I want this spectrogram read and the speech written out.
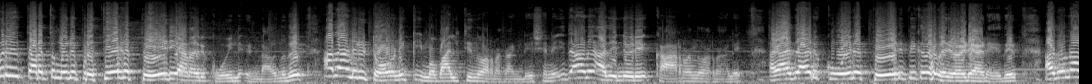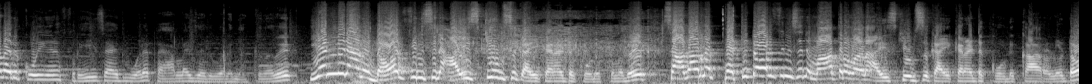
ഒരു തരത്തിലുള്ള ഒരു പ്രത്യേക പേടിയാണ് ഒരു കോയിൽ ഉണ്ടാകുന്നത് അതാണ് ഒരു ടോണിക് ഇമൊബാലിറ്റി എന്ന് പറഞ്ഞ കണ്ടീഷൻ ഇതാണ് അതിന്റെ ഒരു കാരണം എന്ന് പറഞ്ഞാൽ അതായത് ആ ഒരു കോയിനെ പേടിപ്പിക്കുന്ന പരിപാടിയാണ് ഇത്. അതുകൊണ്ടാണ് ഒരു കോയി ഇങ്ങനെ ഫ്രീസ് ആയതുപോലെ പാരലൈസ് ആയതുപോലെ നിൽക്കുന്നത്. എന്തിനാണ് ഡോൾഫിൻസിന് ഐസ് ക്യൂബ്സ് കഴിക്കാനായിട്ട് കൊടുക്കുന്നത്? സാധാരണ പെറ്റ് ഡോൾഫിൻസിന് അതിന് മാത്രമാണ് ഐസ് ക്യൂബ്സ് കഴിക്കാനായിട്ട് കൊടുക്കാറുള്ളൂ കേട്ടോ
